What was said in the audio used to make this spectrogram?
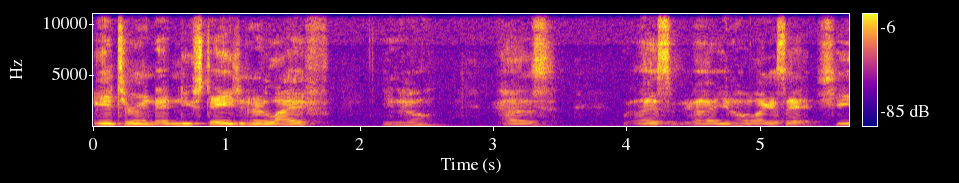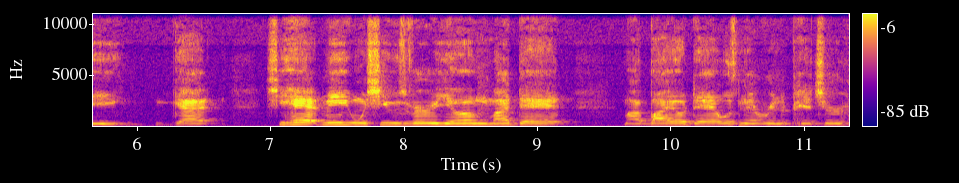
entering that new stage in her life. You know, because let's uh, you know, like I said, she got she had me when she was very young. My dad, my bio dad, was never in the picture.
